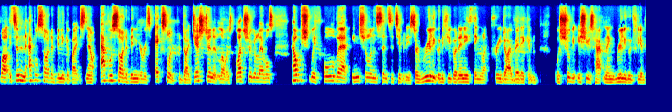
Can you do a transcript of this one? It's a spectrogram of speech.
well, it's in an apple cider vinegar base. Now, apple cider vinegar is excellent for digestion. It lowers blood sugar levels, helps with all that insulin sensitivity. So, really good if you've got anything like pre diabetic and or sugar issues happening, really good for you.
